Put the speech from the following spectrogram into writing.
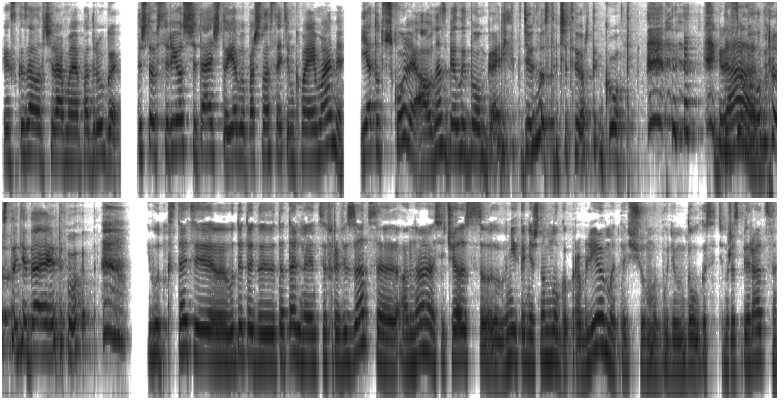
Как сказала вчера моя подруга, ты что, всерьез считаешь, что я бы пошла с этим к моей маме? Я тут в школе, а у нас Белый дом горит, 94-й год. Да. было просто не до этого. И вот, кстати, вот эта э, тотальная цифровизация, она сейчас, э, в ней, конечно, много проблем, это еще мы будем долго с этим разбираться,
